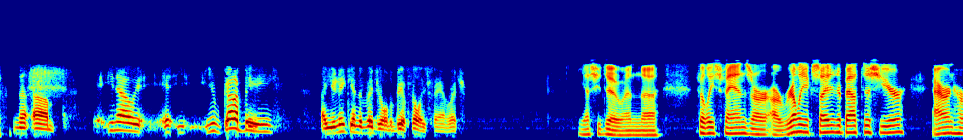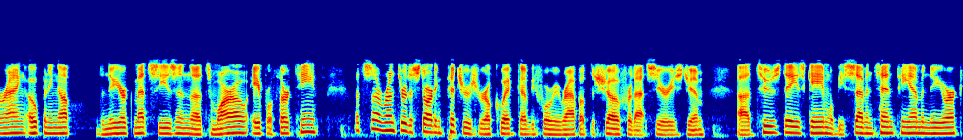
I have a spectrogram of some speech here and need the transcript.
no, um, you know, it, it, you've got to be a unique individual to be a Phillies fan, Rich. Yes, you do, and uh, Phillies fans are are really excited about this year. Aaron Harang opening up the New York Mets season uh, tomorrow, April 13th. Let's uh, run through the starting pitchers real quick uh, before we wrap up the show for that series, Jim. Uh, Tuesday's game will be 7:10 p.m. in New York.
